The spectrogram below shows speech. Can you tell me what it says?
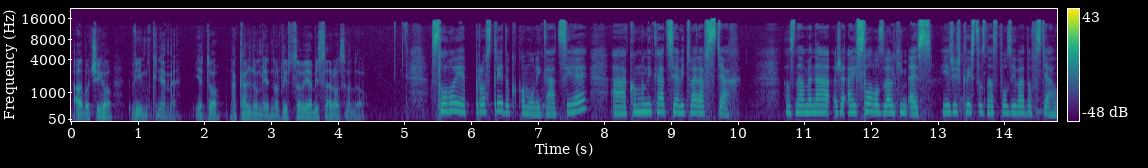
alebo či ho vymkneme. Je to na každom jednotlivcovi, aby sa rozhodol. Slovo je prostriedok komunikácie a komunikácia vytvára vzťah. To znamená, že aj slovo s veľkým S. Ježiš Kristus nás pozýva do vzťahu.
